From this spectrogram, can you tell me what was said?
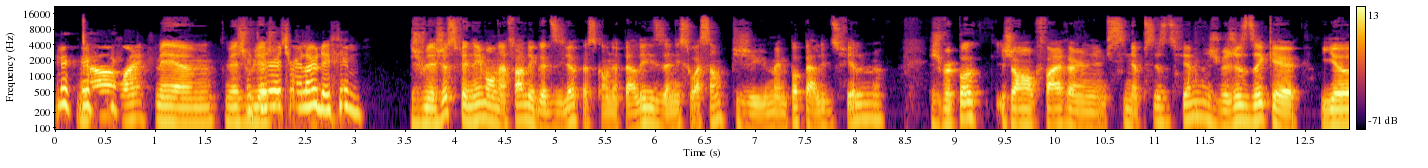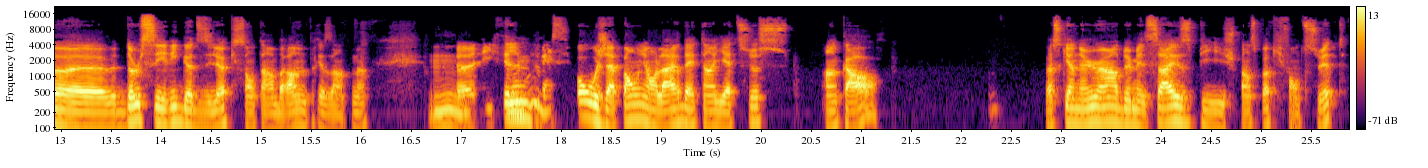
Ah ouais, mais, euh, mais je voulais C'était un juste- trailer de film. Je voulais juste finir mon affaire de Godzilla parce qu'on a parlé des années 60 puis j'ai même pas parlé du film. là. Je veux pas genre faire un synopsis du film. Je veux juste dire que il y a euh, deux séries Godzilla qui sont en branle présentement. Hmm. Euh, les films Mhm. principaux au Japon, ils ont l'air d'être en hiatus encore. Parce qu'il y en a eu un en 2016, puis je pense pas qu'ils font tout de suite.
